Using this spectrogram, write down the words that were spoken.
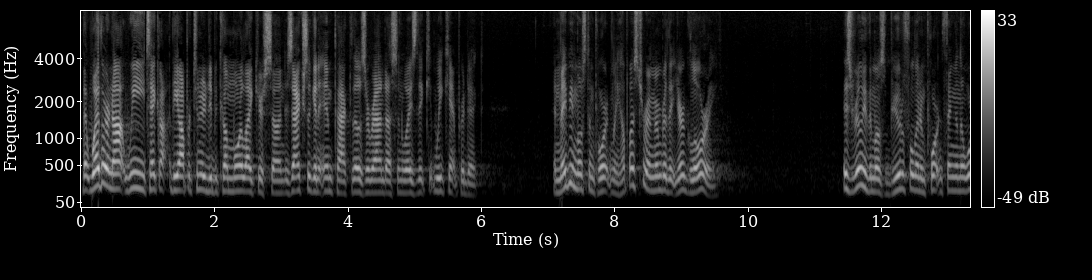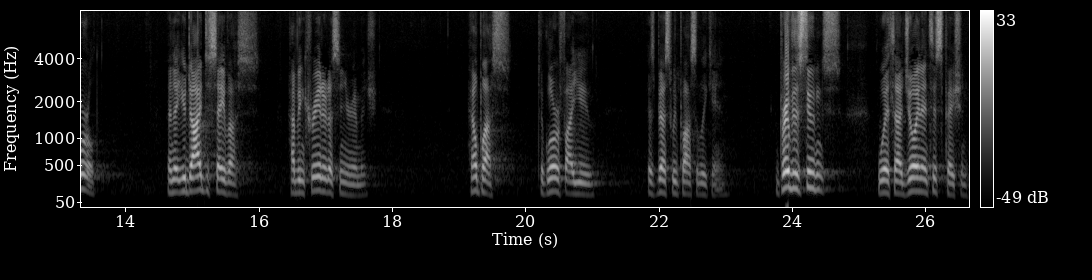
That whether or not we take the opportunity to become more like your son is actually going to impact those around us in ways that we can't predict. And maybe most importantly, help us to remember that your glory is really the most beautiful and important thing in the world and that you died to save us, having created us in your image. Help us to glorify you as best we possibly can. Pray for the students with uh, joy and anticipation.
